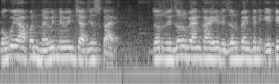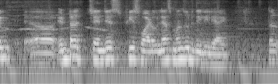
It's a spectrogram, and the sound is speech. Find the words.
बघूया आपण नवीन नवीन चार्जेस काय. जर रिझर्व्ह बँक आहे रिझर्व्ह बँकेने A T M interchanges fees वाढवण्यास मंजुरी दिलेली आहे. तर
